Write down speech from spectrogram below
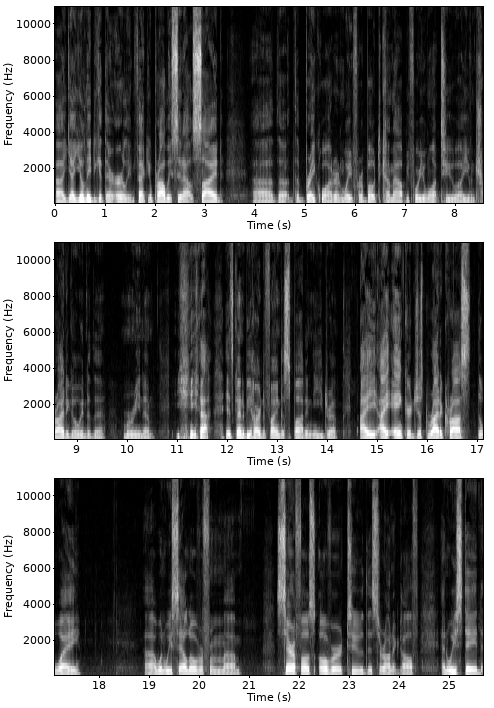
uh, yeah, you'll need to get there early. In fact, you'll probably sit outside uh, the the breakwater and wait for a boat to come out before you want to uh, even try to go into the marina. yeah, it's going to be hard to find a spot in Hydra. I I anchored just right across the way uh, when we sailed over from um, over to the Saronic Gulf, and we stayed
